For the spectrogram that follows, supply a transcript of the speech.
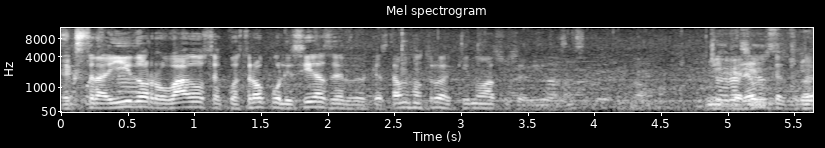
extraído, robado, secuestrado policías, el que estamos nosotros aquí no ha sucedido, ¿no? No. Ni queremos que suceda.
